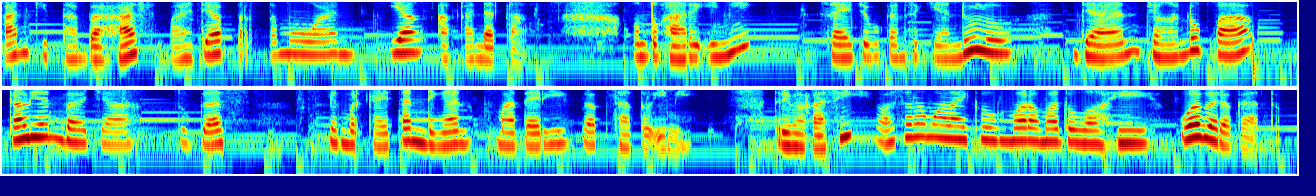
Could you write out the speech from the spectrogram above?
akan kita bahas pada pertemuan yang akan datang. Untuk hari ini, saya cukupkan sekian dulu, dan jangan lupa kalian baca tugas yang berkaitan dengan materi bab satu ini. Terima kasih. Wassalamualaikum warahmatullahi wabarakatuh.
